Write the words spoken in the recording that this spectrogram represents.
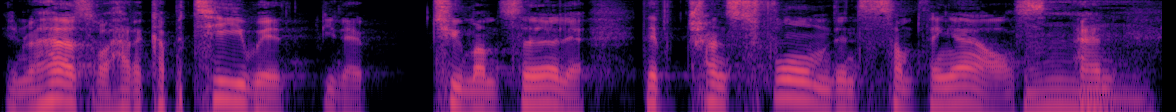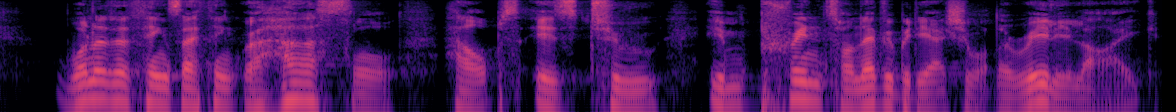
in rehearsal, had a cup of tea with, you know, two months earlier. They've transformed into something else. Mm. And one of the things I think rehearsal helps is to imprint on everybody actually what they're really like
